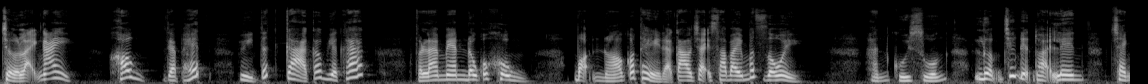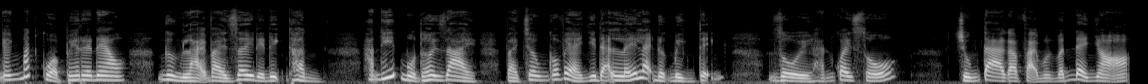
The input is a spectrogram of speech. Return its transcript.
Trở lại ngay! Không, dẹp hết, hủy tất cả các việc khác. Flamen đâu có khùng. Bọn nó có thể đã cao chạy xa bay mất rồi. Hắn cúi xuống, lượm chiếc điện thoại lên, tránh ánh mắt của Perenel, ngừng lại vài giây để định thần. Hắn hít một hơi dài và trông có vẻ như đã lấy lại được bình tĩnh. Rồi hắn quay số. Chúng ta gặp phải một vấn đề nhỏ.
